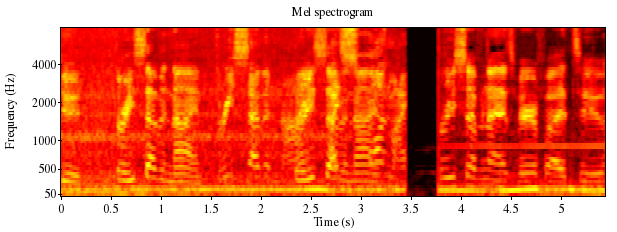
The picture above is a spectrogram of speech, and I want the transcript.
Dude, 379. 379. 379. I spun my 379 is verified too.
